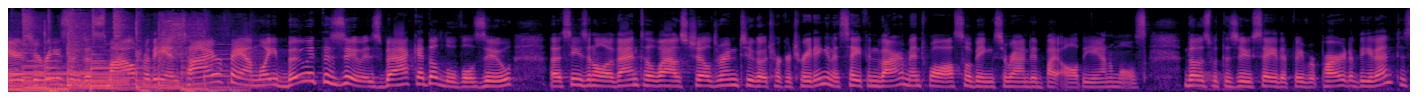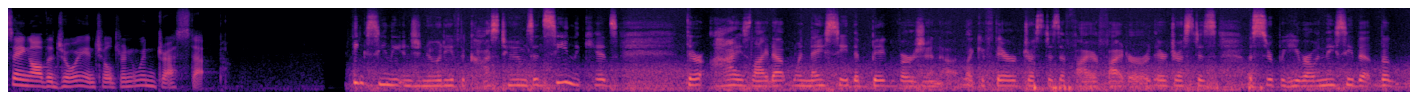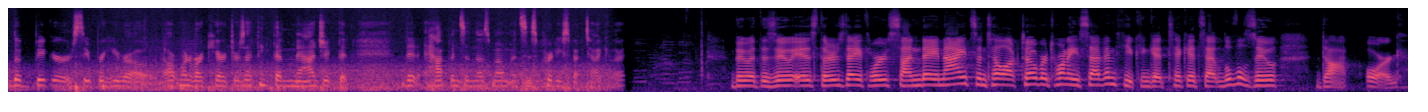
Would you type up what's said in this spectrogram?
reason to smile for the entire family. Boo at the Zoo is back at the Louisville Zoo. The seasonal event allows children to go trick-or-treating in a safe environment while also being surrounded by all the animals. Those with the zoo say their favorite part of the event is seeing all the joy in children when dressed up. I think seeing the ingenuity of the costumes and seeing the kids their eyes light up when they see the big version, uh, like if they're dressed as a firefighter or they're dressed as a superhero and they see the, the, the bigger superhero, uh, one of our characters. I think the magic that, that happens in those moments is pretty spectacular. Boo at the Zoo is Thursday through Sunday nights until October 27th. You can get tickets at louisvillezoo.org.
